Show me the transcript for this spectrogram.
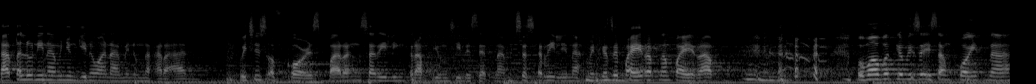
tatalunin namin yung ginawa namin nung nakaraan. Which is of course, parang sariling trap yung siniset namin sa sarili namin kasi pahirap ng pahirap. Umabot kami sa isang point na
